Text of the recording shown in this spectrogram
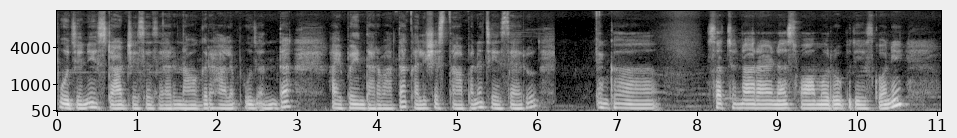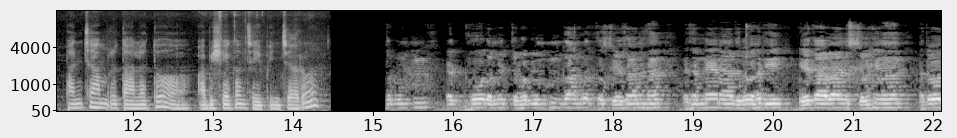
పూజని స్టార్ట్ చేసేసారు నవగ్రహాల పూజ అంతా అయిపోయిన తర్వాత కలుష స్థాపన చేశారు. ఇంకా సత్యనారాయణ స్వామి రూపు తీసుకొని పంచామృతాలతో అభిషేకం చేయించారు. యద్భూతమిత్యభవ్యంగాన్వత్తశేషానధన్నేనాదిరోహతి ఏతావాన్స్య మహిమ అతో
